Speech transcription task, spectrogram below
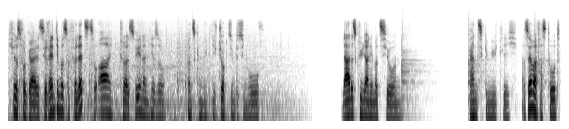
Ich finde das voll geil. Sie rennt immer so verletzt, so, ah, ich schon alles weh, und dann hier so ganz gemütlich, joggt sie ein bisschen hoch. Ladescreen-Animation. Ganz gemütlich. Also wäre mal fast tot.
